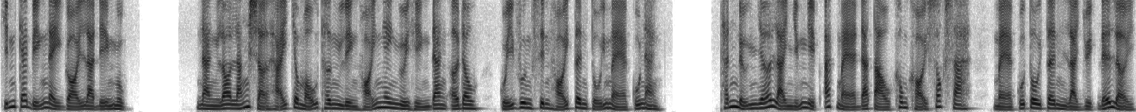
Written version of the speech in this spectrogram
Chính cái biển này gọi là địa ngục. Nàng lo lắng sợ hãi cho mẫu thân liền hỏi ngay người hiện đang ở đâu, quỷ vương xin hỏi tên tuổi mẹ của nàng. Thánh nữ nhớ lại những nghiệp ác mẹ đã tạo không khỏi xót xa, mẹ của tôi tên là Duyệt Đế Lợi,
